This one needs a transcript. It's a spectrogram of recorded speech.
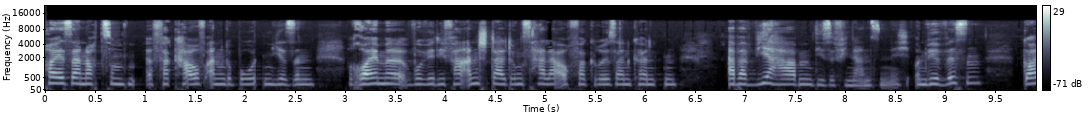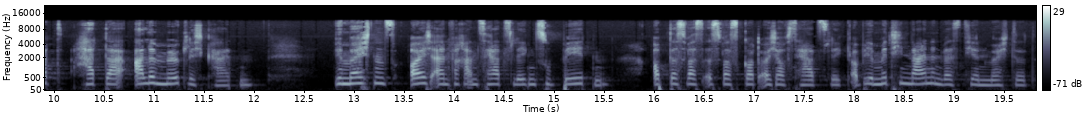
Häuser noch zum äh, Verkauf angeboten, hier sind Räume, wo wir die Veranstaltungshalle auch vergrößern könnten. Aber wir haben diese Finanzen nicht. Und wir wissen, Gott hat da alle Möglichkeiten. Wir möchten es euch einfach ans Herz legen, zu beten, ob das was ist, was Gott euch aufs Herz legt, ob ihr mit hinein investieren möchtet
